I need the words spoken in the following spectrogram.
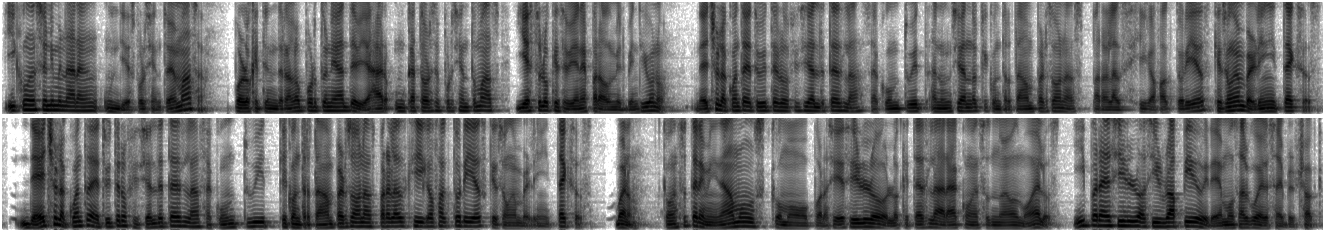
y con eso eliminarán un 10% de masa, por lo que tendrán la oportunidad de viajar un 14% más, y esto es lo que se viene para 2021. De hecho, la cuenta de Twitter oficial de Tesla sacó un tweet anunciando que contrataban personas para las gigafactorías que son en Berlín y Texas. De hecho, la cuenta de Twitter oficial de Tesla sacó un tweet que contrataban personas para las gigafactorías que son en Berlín y Texas. Bueno, con esto terminamos, como por así decirlo, lo que Tesla hará con esos nuevos modelos. Y para decirlo así rápido, iremos algo del Cybertruck.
